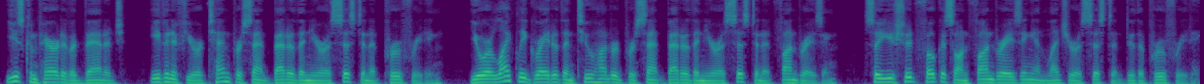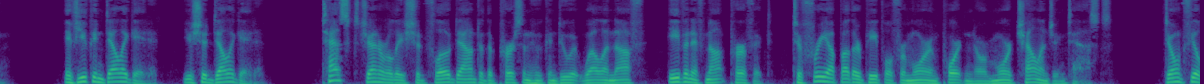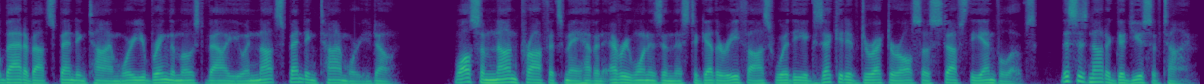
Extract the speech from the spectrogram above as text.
Use comparative advantage, even if you're 10% better than your assistant at proofreading, you are likely greater than 200% better than your assistant at fundraising, so you should focus on fundraising and let your assistant do the proofreading. If you can delegate it, you should delegate it. Tasks generally should flow down to the person who can do it well enough, even if not perfect, to free up other people for more important or more challenging tasks. Don't feel bad about spending time where you bring the most value and not spending time where you don't. While some nonprofits may have an everyone is in this together ethos where the executive director also stuffs the envelopes, this is not a good use of time.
